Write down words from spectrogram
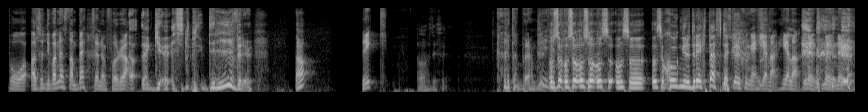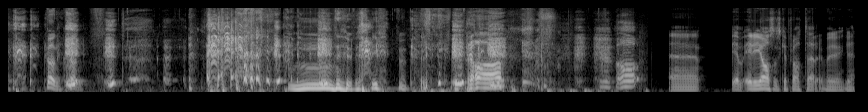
på, alltså det var nästan bättre än den förra. Nej, gud, driver du? Ja. Drick. Börjar han bli Och så, och, så, och, så, och, så, och, så, och så sjunger du direkt efter. Nu ska du sjunga hela, hela, nu, nu, nu. Sjung, sjung. Mm, du är bra. Ja. Eh, är det jag som ska prata eller? Vad är det grejen?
